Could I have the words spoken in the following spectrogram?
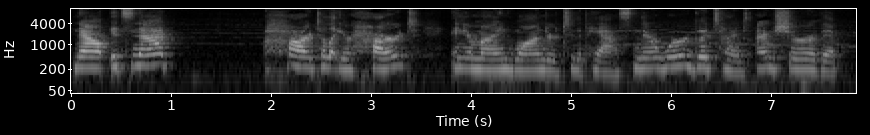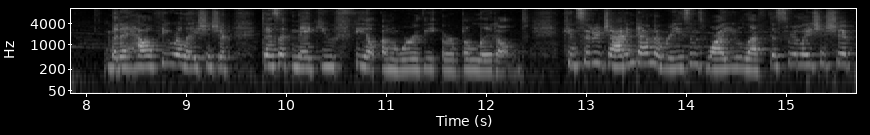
Now, it's not hard to let your heart and your mind wander to the past. And there were good times, I'm sure of it. But a healthy relationship doesn't make you feel unworthy or belittled. Consider jotting down the reasons why you left this relationship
